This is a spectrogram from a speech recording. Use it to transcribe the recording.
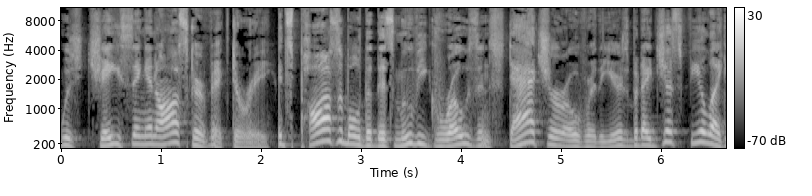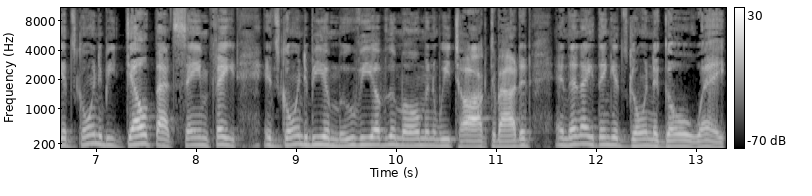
was chasing an Oscar victory. It's possible that this movie grows in stature over the years, but I just feel like it's going to be dealt that same fate. It's going to be a movie of the moment. We talked about it. And then I think it's going to go away.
